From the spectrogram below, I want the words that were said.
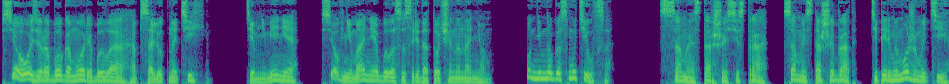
все озеро Бога моря было абсолютно тихим. Тем не менее, все внимание было сосредоточено на нем. Он немного смутился. «Самая старшая сестра, самый старший брат, теперь мы можем идти?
